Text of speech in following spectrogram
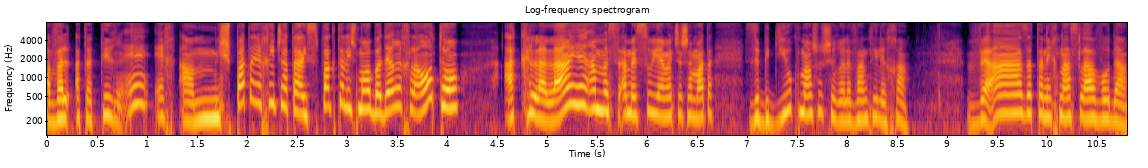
אבל אתה תראה איך המשפט היחיד שאתה הספקת לשמוע בדרך לאוטו, הקללה המס- המסוימת ששמעת, זה בדיוק משהו שרלוונטי לך. ואז אתה נכנס לעבודה.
